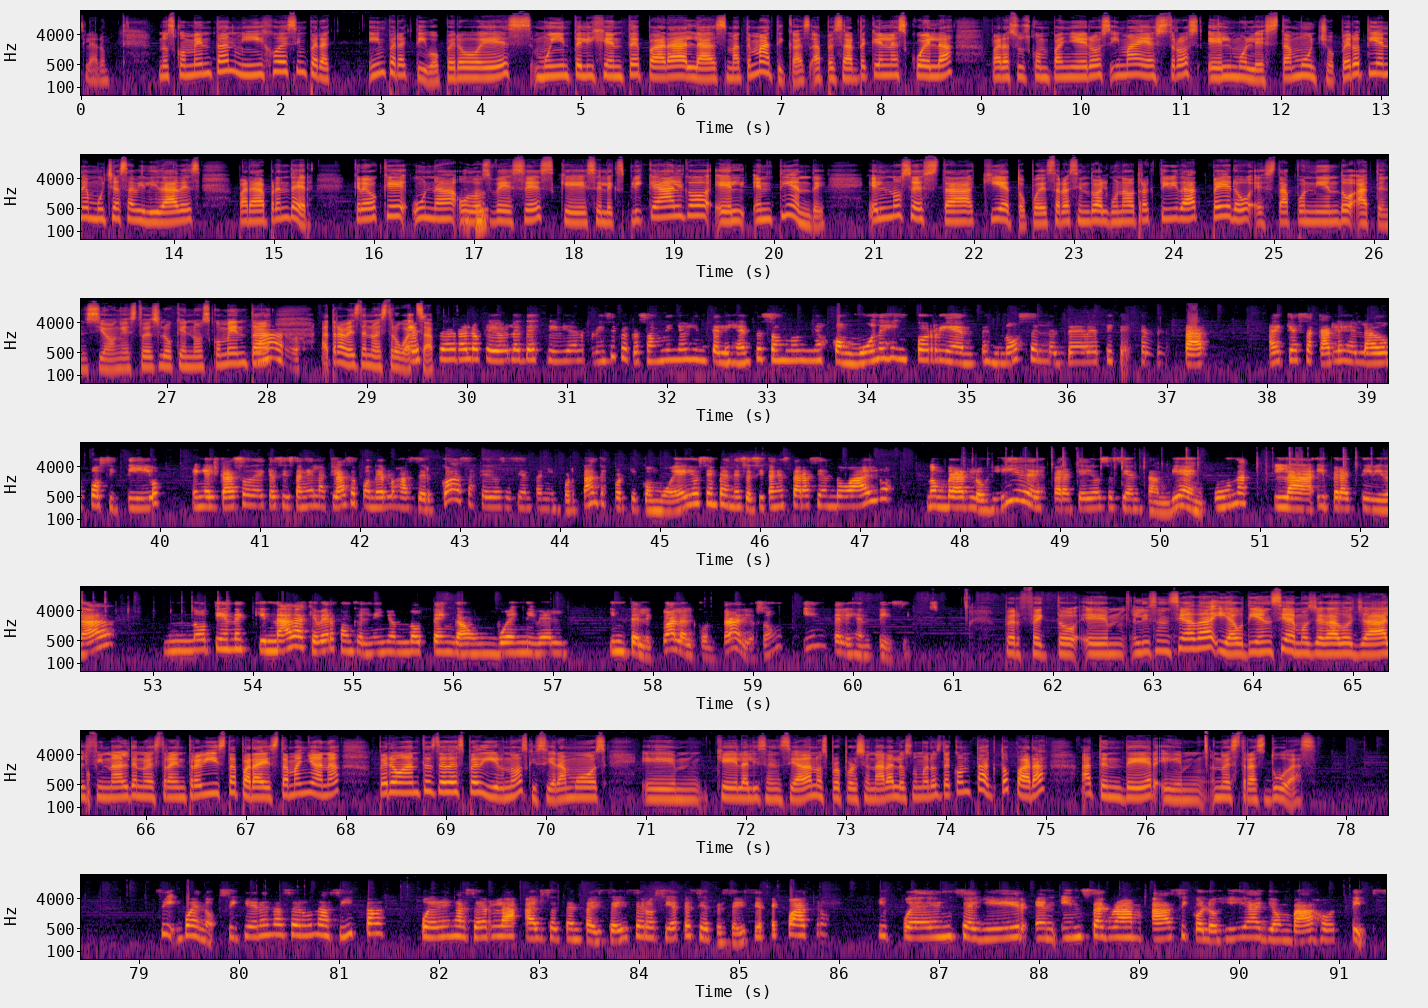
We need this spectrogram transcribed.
Claro. Nos comentan, mi hijo es hiperactivo imperactivo, pero es muy inteligente para las matemáticas, a pesar de que en la escuela para sus compañeros y maestros él molesta mucho, pero tiene muchas habilidades para aprender. Creo que una o dos veces que se le explique algo, él entiende. Él no se está quieto, puede estar haciendo alguna otra actividad, pero está poniendo atención. Esto es lo que nos comenta a través de nuestro WhatsApp. Esto era lo que yo les describía al principio, que son niños inteligentes, son niños comunes y corrientes, no se les debe etiquetar, hay que sacarles el lado positivo en el caso de que si están en la clase, ponerlos a hacer cosas que ellos se sientan importantes, porque como ellos siempre necesitan estar haciendo algo, nombrar los líderes para que ellos se sientan bien. Una, la hiperactividad no tiene que, nada que ver con que el niño no tenga un buen nivel intelectual, al contrario, son inteligentísimos. Perfecto. Em, licenciada y audiencia, hemos llegado ya al final de nuestra entrevista para esta mañana, pero antes de despedirnos, quisiéramos em, que la licenciada nos proporcionara los números de contacto para atender em, nuestras dudas. Sí, bueno, si quieren hacer una cita, pueden hacerla al 7607-7674 y pueden seguir en Instagram a psicología-tips.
